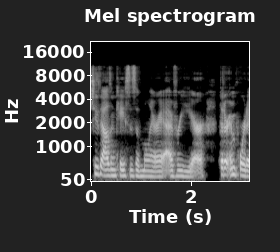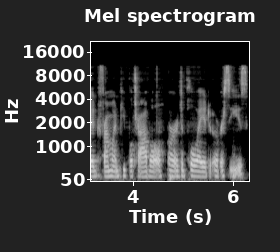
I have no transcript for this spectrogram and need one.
2,000 cases of malaria every year that are imported from when people travel or are deployed overseas.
